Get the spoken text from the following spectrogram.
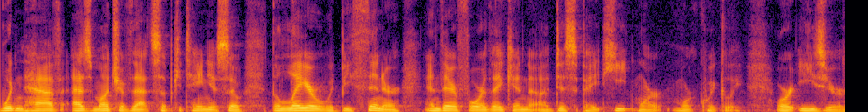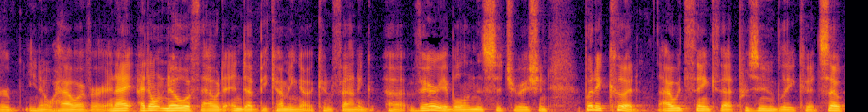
wouldn't have as much of that subcutaneous. So the layer would be thinner, and therefore they can uh, dissipate heat more more quickly or easier, or you know, however. And I, I don't know if that would end up becoming a confounding uh, variable in this situation, but it could. I would think that presumably it could. So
